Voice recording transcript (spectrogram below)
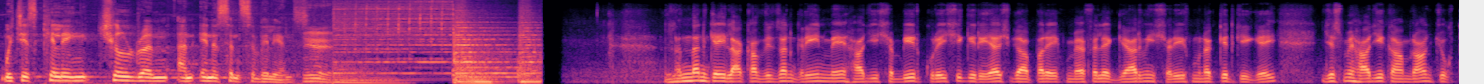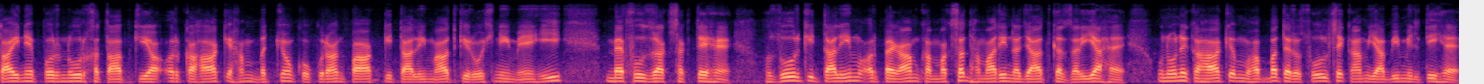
which is killing children and innocent civilians? Yeah. London کے علاقہ وزن گرین میں حاجی شبیر قریشی کی رہائش گاہ پر ایک محفل گیارہویں شریف منعقد کی گئی، جس میں حاجی کامران چغتائی نے پر نور خطاب کیا اور کہا کہ ہم بچوں کو قرآن پاک کی تعلیمات کی روشنی میں ہی محفوظ رکھ سکتے ہیں۔ حضور کی تعلیم اور پیغام کا مقصد ہماری نجات کا ذریعہ ہے۔ انہوں نے کہا کہ محبت رسول سے کامیابی ملتی ہے۔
